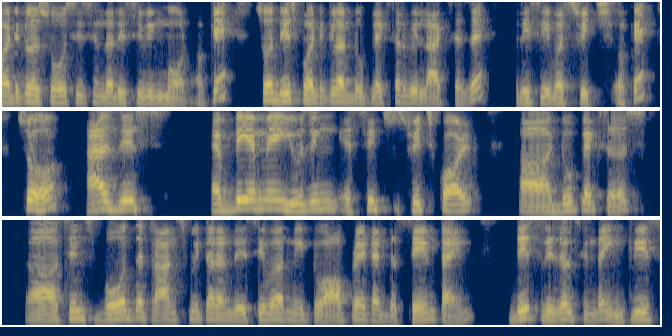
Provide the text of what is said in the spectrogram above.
particular source is in the receiving mode okay so this particular duplexer will act as a receiver switch okay so as this fdma using a switch switch called uh, duplexers uh, since both the transmitter and receiver need to operate at the same time this results in the increase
